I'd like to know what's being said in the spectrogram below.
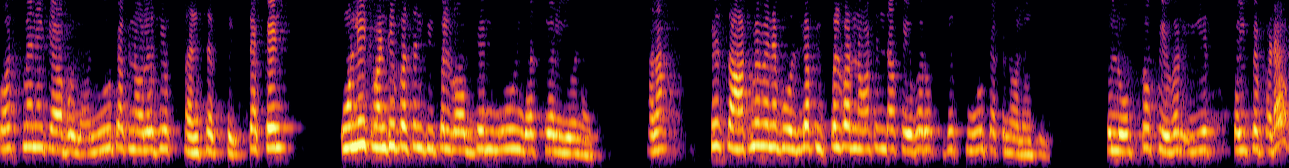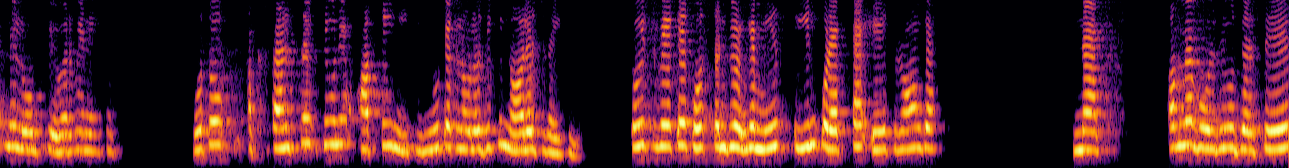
first मैंने क्या बोला? न्यू टेक्नोलॉजी एक्सपेंसिव थी second only twenty percent people work in new industrial units है ना? फिर साथ में मैंने बोल दिया people were not in the favour of this new technology तो लोग तो फेवर ये कहीं पे पढ़ा अपने लोग फेवर में नहीं थे। वो तो एक्सपेंसिव थी, उन्हें आती नहीं थी न्यू टेक्नोलॉजी की नॉलेज नहीं थी। तो इस वे के क्वेश्चन भी होंगे। मीन्स तीन करेक्ट है, एक रॉन्ग है। नेक्स्ट अब मैं बोल रही हूँ, जैसे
